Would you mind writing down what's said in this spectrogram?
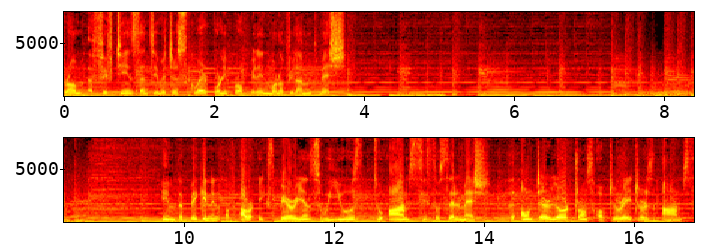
from a 15 cm square polypropylene monofilament mesh. In the beginning of our experience, we used two arm cystocele mesh, the anterior transobturator's arms.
